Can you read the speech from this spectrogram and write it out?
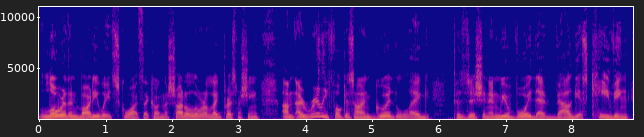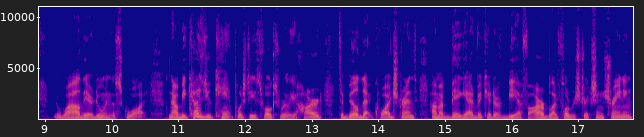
lower than body weight squats, like on the shuttle or a leg press machine, um, I really focus on good leg position and we avoid that valgus caving while they're doing the squat. Now, because you can't push these folks really hard to build that quad strength, I'm a big advocate of BFR, blood flow restriction training,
